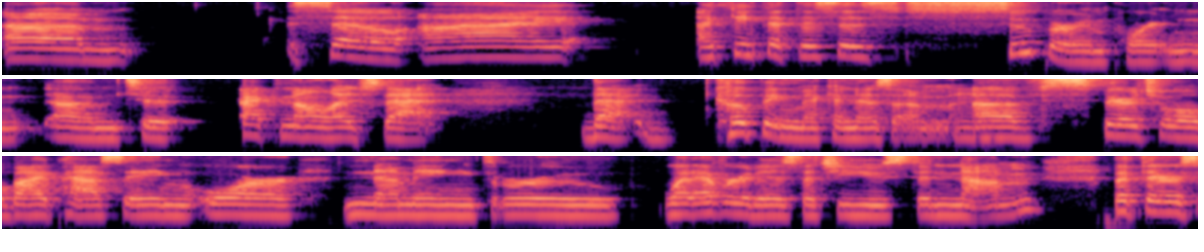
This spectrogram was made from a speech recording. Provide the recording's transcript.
um so i i think that this is super important um to acknowledge that that coping mechanism Mm. of spiritual bypassing or numbing through whatever it is that you use to numb but there's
